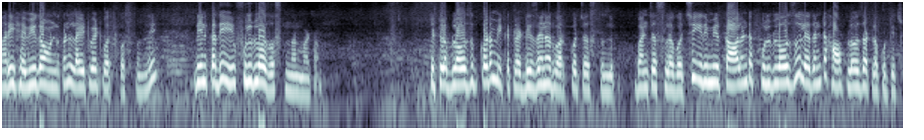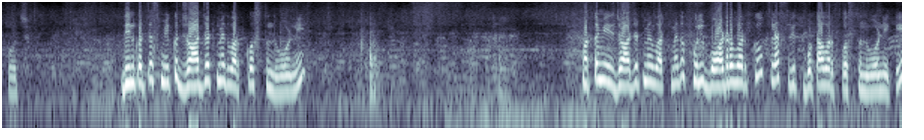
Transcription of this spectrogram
మరీ హెవీగా ఉండకుండా లైట్ వెయిట్ వర్క్ వస్తుంది. దీనికి అది ఫుల్ బ్లౌజ్ వస్తుంది అనమాట ఇట్లా బ్లౌజ్కి కూడా మీకు ఇట్లా డిజైనర్ వర్క్ వచ్చేస్తుంది. బంచెస్ లాగా వచ్చి ఇది మీరు కావాలంటే ఫుల్ బ్లౌజ్ లేదంటే హాఫ్ బ్లౌజ్ అట్లా కుట్టించుకోవచ్చు. దీనికి వచ్చేసి మీకు జార్జెట్ మీద వర్క్ వస్తుంది ఓణి. మొత్తం ఈ జార్జెట్ మీద వర్క్ మీద full border work plus with buta work వస్తుంది ఓణికి.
